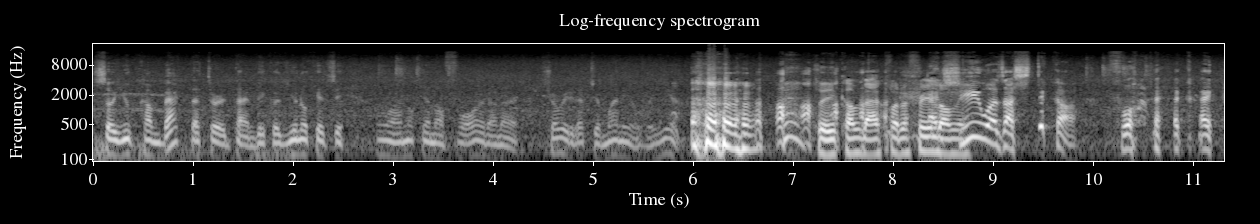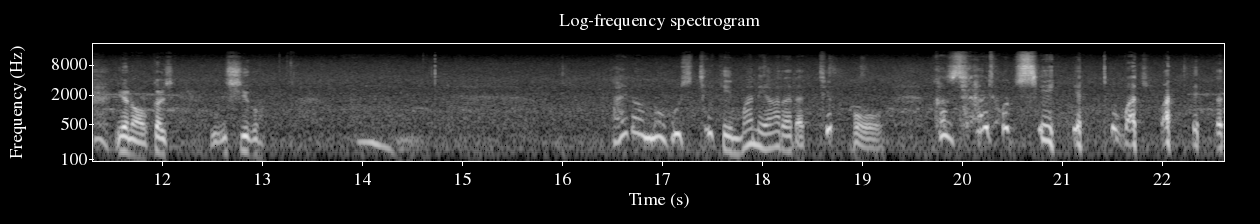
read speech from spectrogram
So you come back the third time because you know kids say, oh, I can afford and sure you got your money over here. so you come back for the free and she was a sticker for that guy, you know, because she go, "Hmm, I don't know who's taking money out of the tip bowl because I don't see too much money in the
